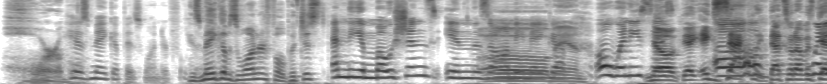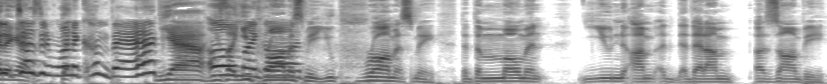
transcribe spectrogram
horrible. His makeup is wonderful. His makeup's wonderful, but just and the emotions in the zombie Oh, makeup. man. Oh, when he says No, exactly. Oh, That's what I was getting he doesn't want to come back. Yeah, he's Oh like, you promise God. me, you promise me that the moment you I'm that I'm a zombie,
